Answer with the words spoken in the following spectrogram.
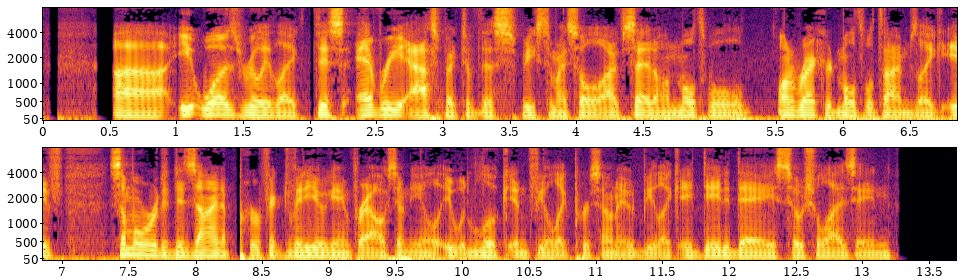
uh, it was really like this. Every aspect of this speaks to my soul. I've said on multiple, on record, multiple times. Like if someone were to design a perfect video game for Alex O'Neill, it would look and feel like Persona. It would be like a day to day socializing,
